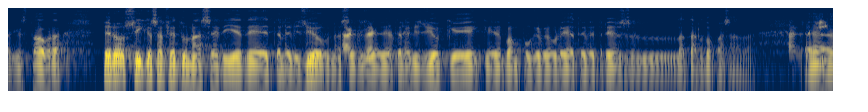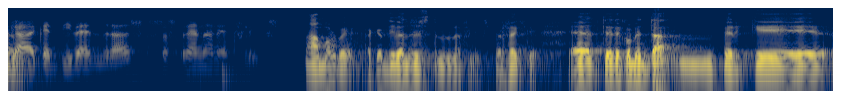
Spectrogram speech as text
aquesta obra, però sí que s'ha fet una sèrie de televisió, una sèrie Exactament. de televisió que, que vam poder veure a TV3 la tardor passada. I eh... que aquest divendres s'estrena a Netflix. Ah, molt bé. Aquest divendres està a Netflix. Perfecte. Eh, T'he de comentar, mm, perquè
